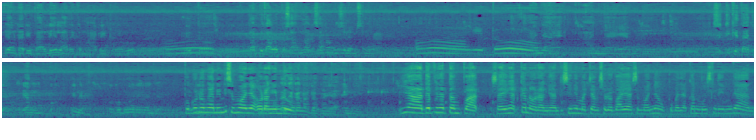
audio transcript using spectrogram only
yang dari Bali lari kemari dulu. Oh. Itu. Tapi kalau ke sana, ke sana Muslim semua. Oh gitu. Hanya hanya yang di sedikit aja, yang ini pegunungan ini aja. Pegunungan ini semuanya orang Hindu. Kan ada kayak ini. Ya, dia punya tempat. Saya ingat kan orang yang di sini macam Surabaya semuanya kebanyakan Muslim kan.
